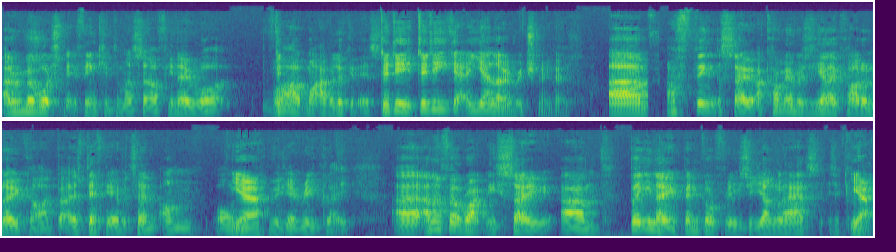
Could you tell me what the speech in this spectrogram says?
I remember watching it, thinking to myself, you know what, VAR might have a look at this. Did he did he get a yellow originally then? Um, I think so. I can't remember if it was a yellow card or no card, but it was definitely overturned on on Yeah. video replay, uh, and I felt rightly so. Um, but you know, Ben Godfrey's a young lad. He's a Yeah.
